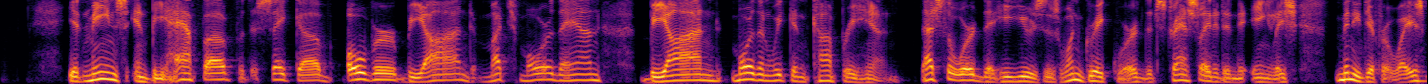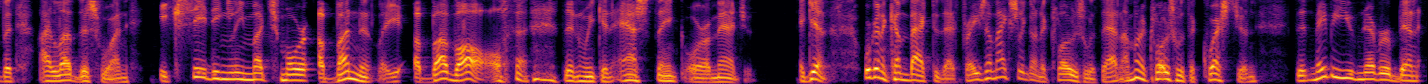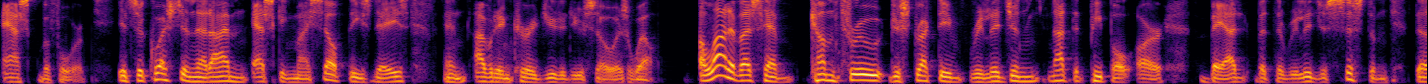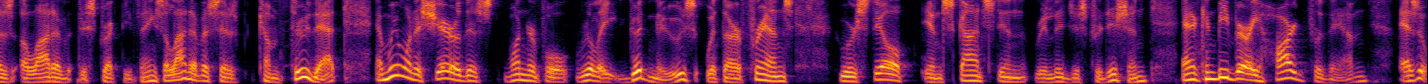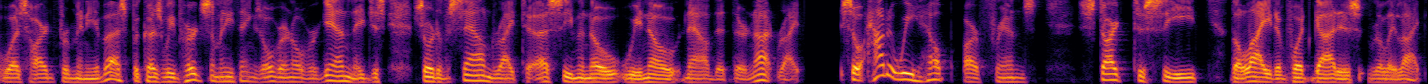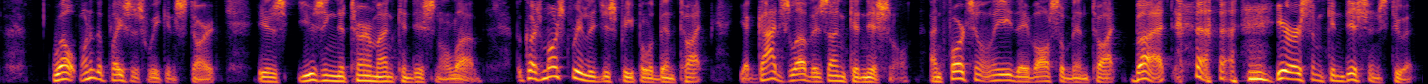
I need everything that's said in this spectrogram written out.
It means in behalf of, for the sake of, over, beyond, much more than, beyond, more than we can comprehend. That's the word that he uses, one Greek word that's translated into English many different ways, but I love this one exceedingly much more abundantly above all than we can ask, think, or imagine. Again, we're going to come back to that phrase. I'm actually going to close with that. I'm going to close with a question that maybe you've never been asked before. It's a question that I'm asking myself these days, and I would encourage you to do so as well a lot of us have come through destructive religion. Not that people are bad, but the religious system does a lot of destructive things. A lot of us has come through that. And we want to share this wonderful, really good news with our friends who are still ensconced in religious tradition. And it can be very hard for them, as it was hard for many of us, because we've heard so many things over and over again. They just sort of sound right to us, even though we know now that they're not right. So, how do we help our friends start to see the light of what God is really like? Well, one of the places we can start is using the term unconditional love, because most religious people have been taught, yeah, God's love is unconditional. Unfortunately, they've also been taught, but here are some conditions to it.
